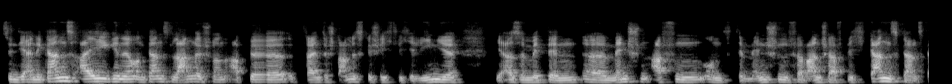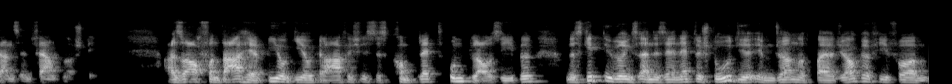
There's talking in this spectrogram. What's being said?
sind ja eine ganz eigene und ganz lange schon abgetrennte stammesgeschichtliche Linie, die also mit den Menschenaffen und dem Menschen verwandtschaftlich ganz, ganz, ganz entfernt nur steht. Also auch von daher, biogeografisch ist es komplett unplausibel. Und es gibt übrigens eine sehr nette Studie im Journal of Biogeography vor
